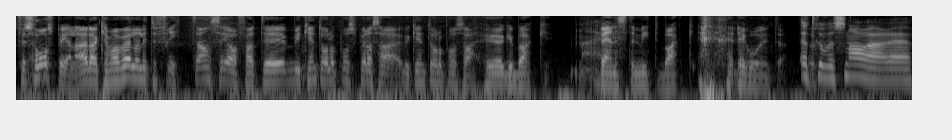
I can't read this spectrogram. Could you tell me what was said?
Försvarsspelare, där kan man välja lite fritt anser jag för att eh, vi kan inte hålla på och spela så här, vi kan inte hålla på så här högerback, Nej. vänster mittback. det går inte. Jag Så tror väl snarare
